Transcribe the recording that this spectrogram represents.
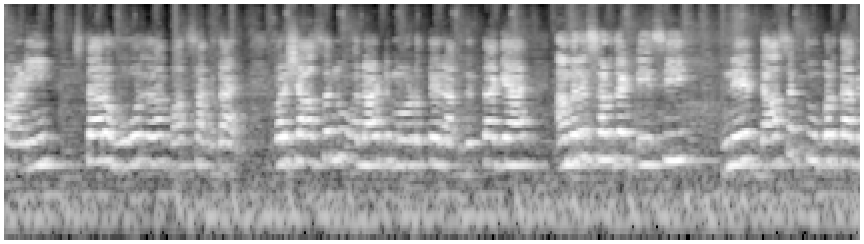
ਪਾਣੀ ਸਤਰ ਹੋਰ ਜ਼ਿਆਦਾ ਵੱਧ ਸਕਦਾ ਹੈ। ਪ੍ਰਸ਼ਾਸਨ ਨੂੰ ਅਲਰਟ ਮੋਡ ਉੱਤੇ ਰੱਖ ਦਿੱਤਾ ਗਿਆ ਹੈ। ਅੰਮ੍ਰਿਤਸਰ ਦੇ ਡੀਸੀ ਨੇ 10 ਅਕਤੂਬਰ ਤੱਕ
